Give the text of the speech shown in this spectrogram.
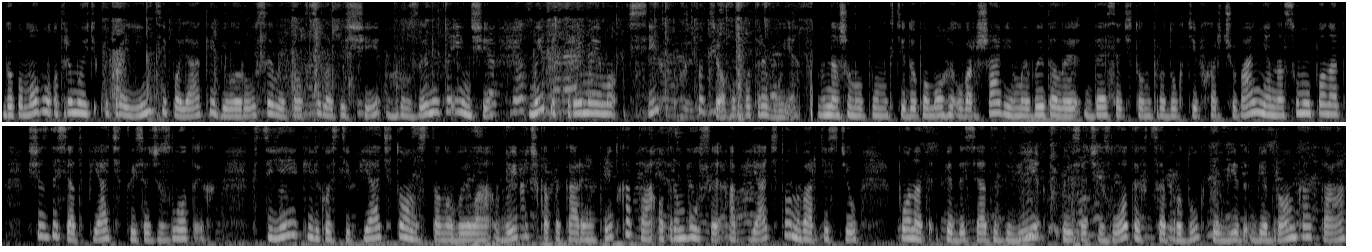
Допомогу отримують українці, поляки, білоруси, литовці, латиші, грузини та інші. Ми підтримуємо всіх, хто цього потребує. В нашому пункті допомоги у Варшаві ми видали 10 тонн продуктів харчування на суму понад 65 тисяч злотих. З цієї кількості 5 тонн становила випічка, пекарень путка та отрембуси, а 5 тонн вартістю понад 52 тисячі злотих. Це продукти від Бєдронка та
